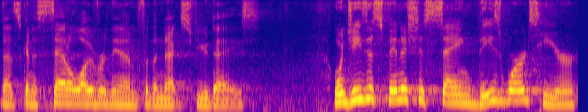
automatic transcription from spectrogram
that's going to settle over them for the next few days. When Jesus finishes saying these words here,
